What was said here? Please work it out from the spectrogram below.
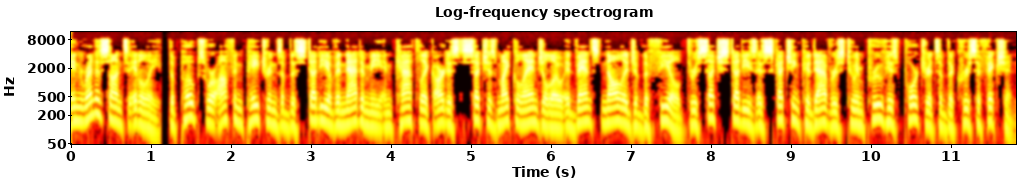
In Renaissance Italy, the popes were often patrons of the study of anatomy and Catholic artists such as Michelangelo advanced knowledge of the field through such studies as sketching cadavers to improve his portraits of the crucifixion.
